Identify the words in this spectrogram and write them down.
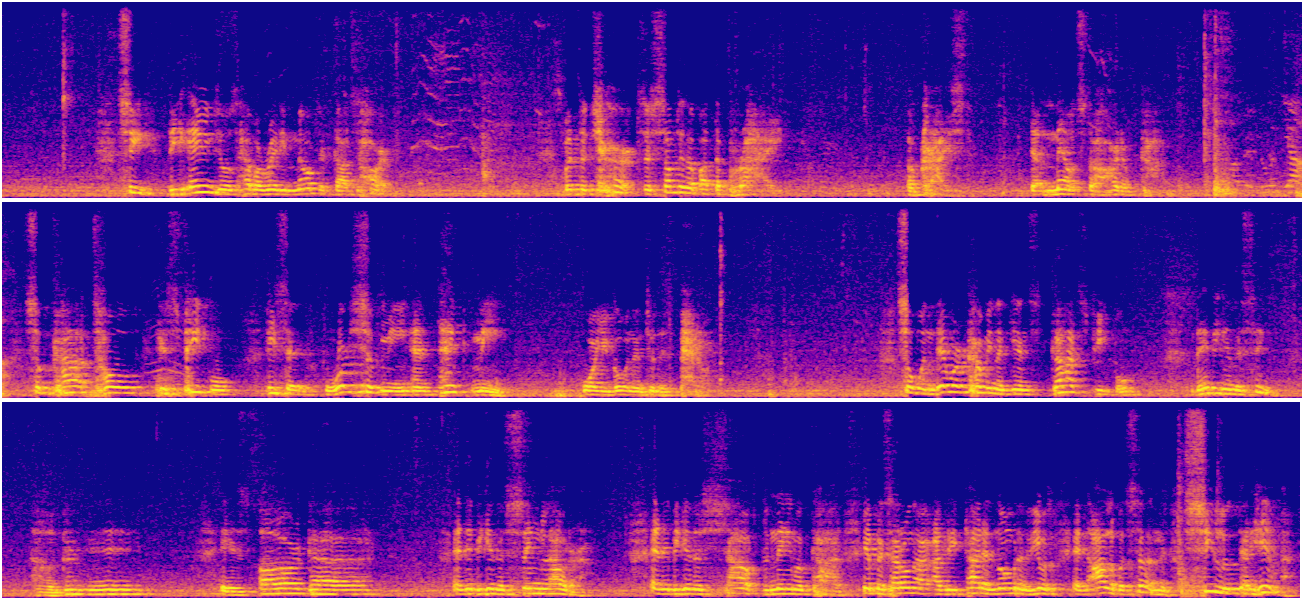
See, the angels have already melted God's heart. But the church, there's something about the bride of Christ that melts the heart of God. Hallelujah. So God told his people, he said, worship me and thank me while you're going into this battle. So when they were coming against God's people, they began to sing, How great is our God. And they began to sing louder. And they began to shout the name of God. Empezaron a, a gritar el nombre de Dios. And all of a sudden, she looked at him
